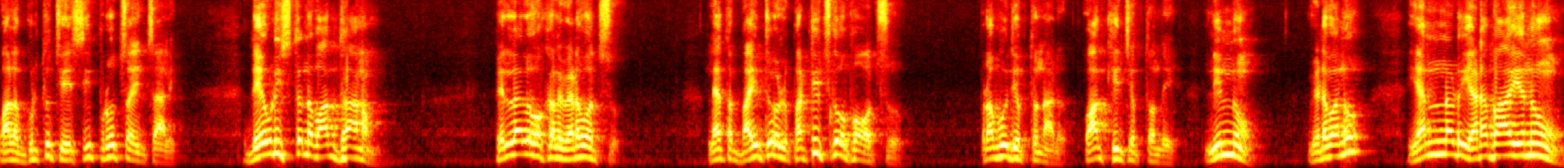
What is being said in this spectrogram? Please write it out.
వాళ్ళ గుర్తు చేసి ప్రోత్సహించాలి. దేవుడిస్తున్న వాగ్దానం పిల్లలు ఒకరు విడవచ్చు లేక బయట వాళ్ళు పట్టించుకోకపోవచ్చు ప్రభు చెప్తున్నాడు వాక్యం చెప్తుంది. నిన్ను విడవను ఎన్నడు ఎడబాయను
